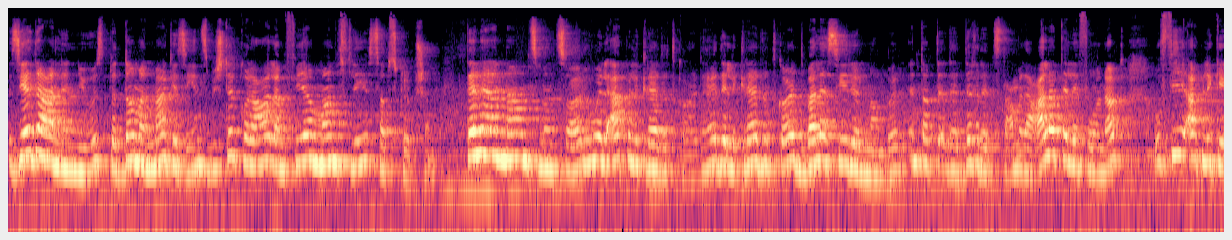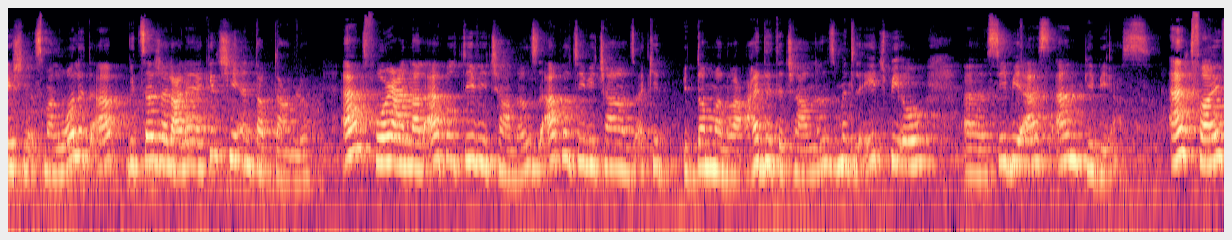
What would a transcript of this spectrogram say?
زيادة عن ال news بتتضمن magazines بيشتركوا العالم فيها مانثلي سبسكريبشن تاني اناونسمنت صار هو الابل كريدت كارد هيدا ال credit card بلا serial number انت بتقدر دغري تستعملها على تليفونك وفي application اسمها ال Wallet app بتسجل عليها كل شيء انت بتعمله اند فور عندنا ال Apple TV شانلز ال Apple TV شانلز اكيد بتضمن عده شانلز مثل اتش بي او سي بي اس اند بي بي اس and 5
